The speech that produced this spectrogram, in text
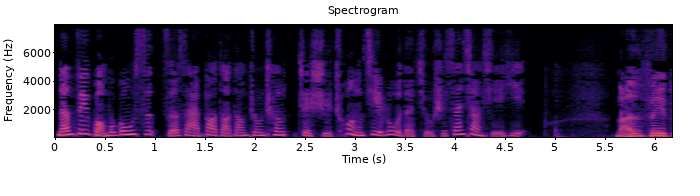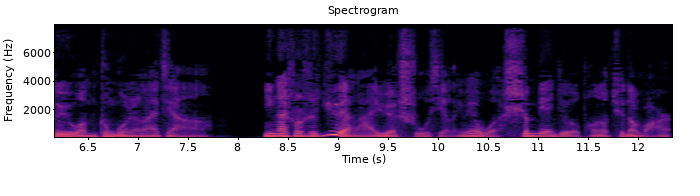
南非广播公司则在报道当中称，这是创纪录的九十三项协议。南非对于我们中国人来讲，应该说是越来越熟悉了，因为我身边就有朋友去那玩儿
